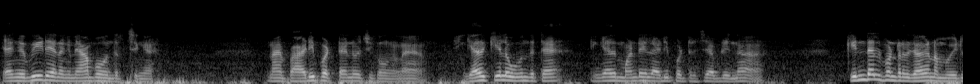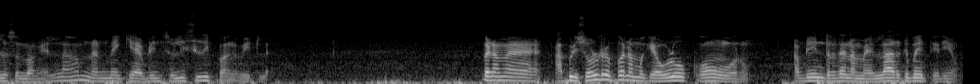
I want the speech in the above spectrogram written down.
எங்கள் வீடு எனக்கு ஞாபகம் வந்துருச்சுங்க. நான் இப்போ அடிபட்டேன்னு வச்சுக்கோங்களேன். எங்கேயாவது கீழே விழுந்துட்டேன். எங்கேயாவது மண்டையில் அடிபட்டுருச்சு அப்படின்னா கிண்டல் பண்ணுறதுக்காக நம்ம வீட்டில் சொல்லுவாங்க. எல்லாம் நன்மைக்கு அப்படின்னு சொல்லி சிரிப்பாங்க வீட்டில். இப்போ நம்ம அப்படி சொல்கிறப்ப நமக்கு எவ்வளோ கோவம் வரும் அப்படின்றத நம்ம எல்லாருக்குமே தெரியும்.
